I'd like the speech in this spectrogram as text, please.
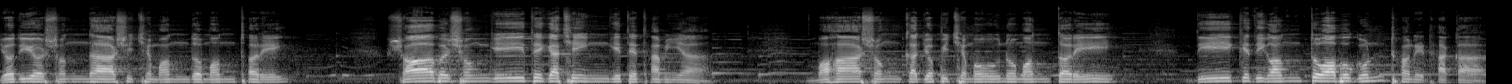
যদিও সন্ধ্যা আসিছে মন্দ মন্থরে সব সংগীত গেছে ইঙ্গিতে থামিয়া। মহাশঙ্কা জপিছে মৌন মন্তরে, দিক দিগন্ত অবগুণ্ঠনে ঢাকা।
